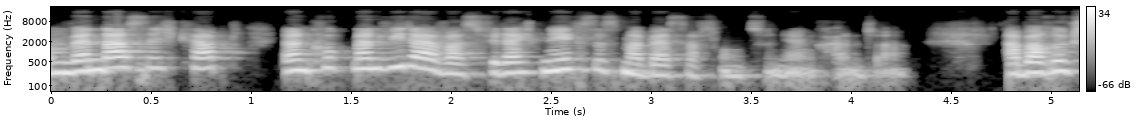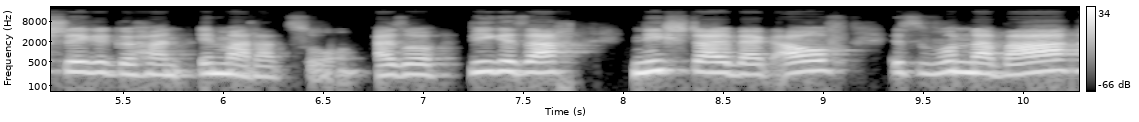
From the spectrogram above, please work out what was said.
Und wenn das nicht klappt, dann guckt man wieder, was vielleicht nächstes Mal besser funktionieren könnte. Aber Rückschläge gehören immer dazu. Also wie gesagt, nicht steil bergauf, ist wunderbar.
